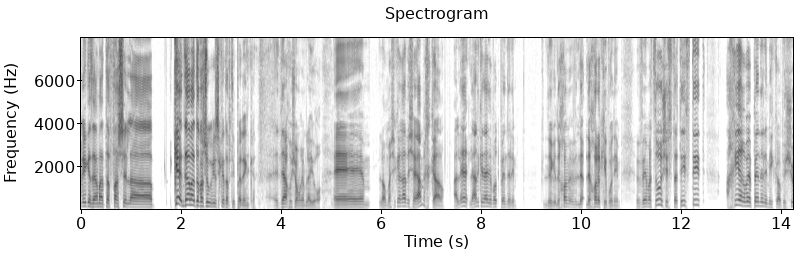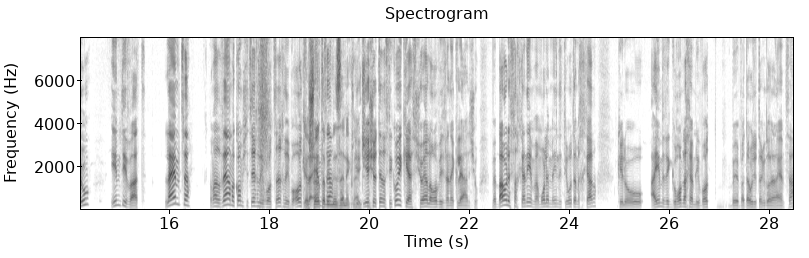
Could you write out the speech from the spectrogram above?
רגע, זה המעטפה של ה... כן, זה המעטפה שהוא שכתבתי פננקה. את זה אנחנו שומרים ליורו. אה, לא, מה שקרה זה שהיה מחקר על לאן כדאי לבעוט פנדלים. לכל, לכל הכיוונים. והם מצאו שסטטיסטית, הכי הרבה פנדלים ייכבשו, אם תבעט, לאמצע. כלומר, זה המקום שצריך לבעוט, צריך לבעוט כי השוער לאמצע. תמיד מזנק לאנשהו. יש יותר סיכוי, כי השוער לרוב יזנק לאנשהו. ובאו לשחקנים ואמרו להם, הנה, תראו את המחקר, כאילו, האם זה יגרום לכם לבעוט בוודאות יותר גדולה לאמצע?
